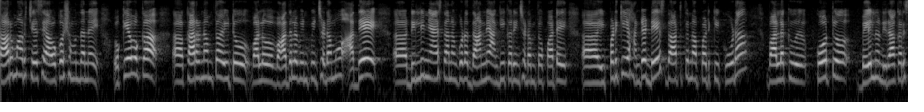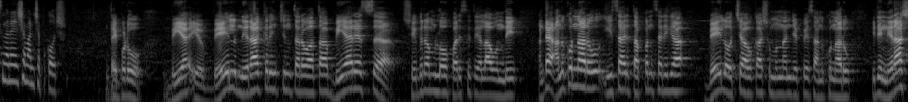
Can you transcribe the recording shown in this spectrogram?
తారుమారు చేసే అవకాశం ఉందనే ఒకే ఒక కారణంతో ఇటు వాళ్ళు వాదనలు వినిపించడము అదే ఢిల్లీ న్యాయస్థానం కూడా దాన్నే అంగీకరించడంతో పాటే ఇప్పటికీ హండ్రెడ్ డేస్ దాటుతున్నప్పటికీ కూడా వాళ్ళకు కోర్టు బెయిల్ను నిరాకరిస్తుందనే విషయం అని చెప్పుకోవచ్చు. అంటే ఇప్పుడు బిఆ బెయిల్ నిరాకరించిన తర్వాత బీఆర్ఎస్ శిబిరంలో పరిస్థితి ఎలా ఉంది? అంటే అనుకున్నారు ఈసారి తప్పనిసరిగా బెయిల్ వచ్చే అవకాశం ఉందని చెప్పేసి అనుకున్నారు. ఇది నిరాశ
